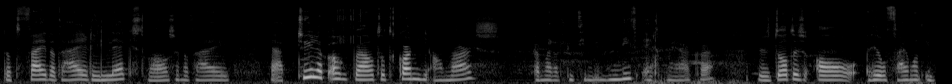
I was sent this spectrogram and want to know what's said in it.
dat feit dat hij relaxed was en dat hij, ja, tuurlijk ook baalt, dat kan niet anders. Maar dat liet hij me niet echt merken. Dus dat is al heel fijn, want ik,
